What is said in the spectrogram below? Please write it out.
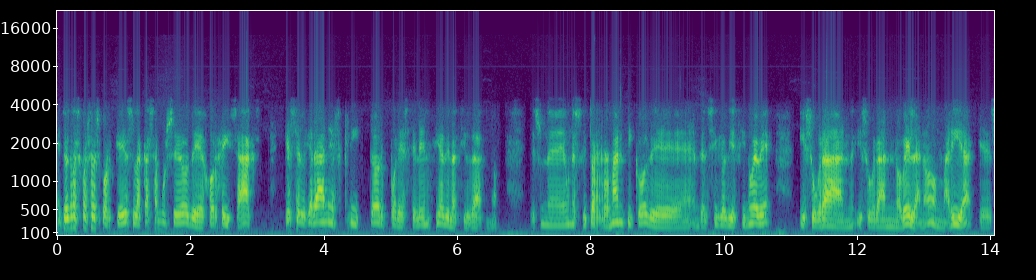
Entre otras cosas porque es la casa museo de Jorge Isaacs, que es el gran escritor por excelencia de la ciudad. ¿no? Es un, eh, escritor romántico de, del siglo XIX y su gran y su gran novela, ¿no? María, que es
